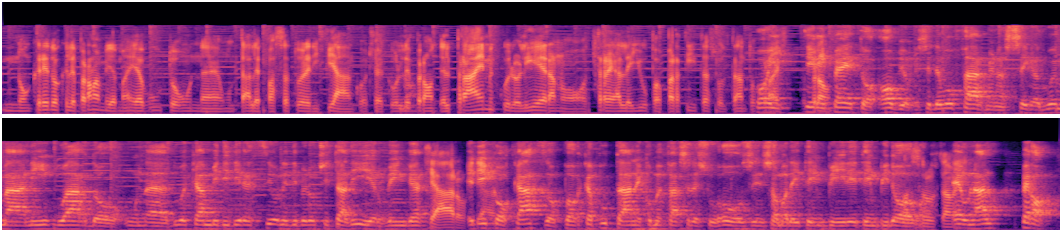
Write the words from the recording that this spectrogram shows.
non credo che LeBron abbia mai avuto un, un tale passatore di fianco, cioè con no. LeBron del Prime quello lì erano tre alle Yup a partita soltanto Poi Price, ti LeBron. ripeto, ovvio che se devo farmi una sega a due mani, guardo un, due cambi di direzione di velocità di Irving chiaro, e chiaro. dico cazzo, porca puttana, è come farsele su Rose, insomma, dei tempi, dei tempi d'oro. Assolutamente. Un, però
